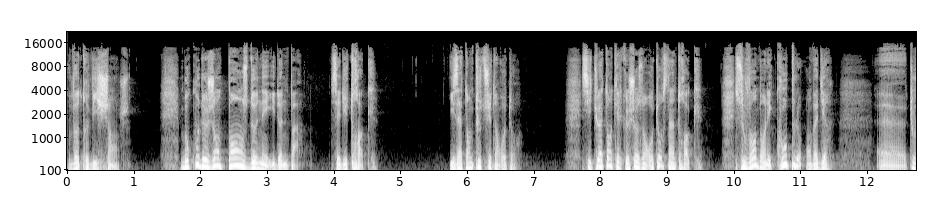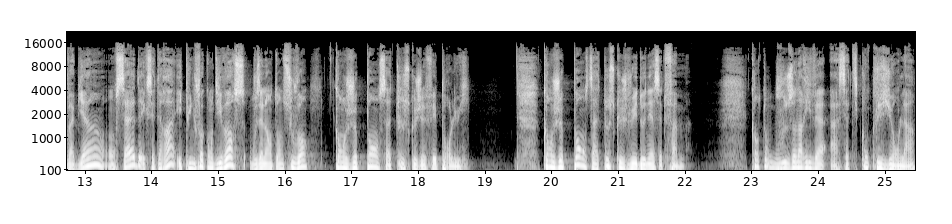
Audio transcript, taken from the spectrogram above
votre vie change. Beaucoup de gens pensent donner, ils donnent pas. C'est du troc. Ils attendent tout de suite en retour. Si tu attends quelque chose en retour, c'est un troc. Souvent, dans les couples, on va dire euh, tout va bien, on cède, etc. Et puis une fois qu'on divorce, vous allez entendre souvent quand je pense à tout ce que j'ai fait pour lui, quand je pense à tout ce que je lui ai donné à cette femme. Quand vous en arrivez à cette conclusion-là,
